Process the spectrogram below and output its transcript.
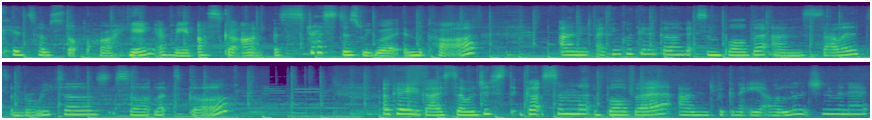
kids have stopped crying and me and Oscar aren't as stressed as we were in the car and I think we're gonna go and get some boba and salads and burritos so let's go okay you guys so we just got some boba and we're gonna eat our lunch in a minute.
